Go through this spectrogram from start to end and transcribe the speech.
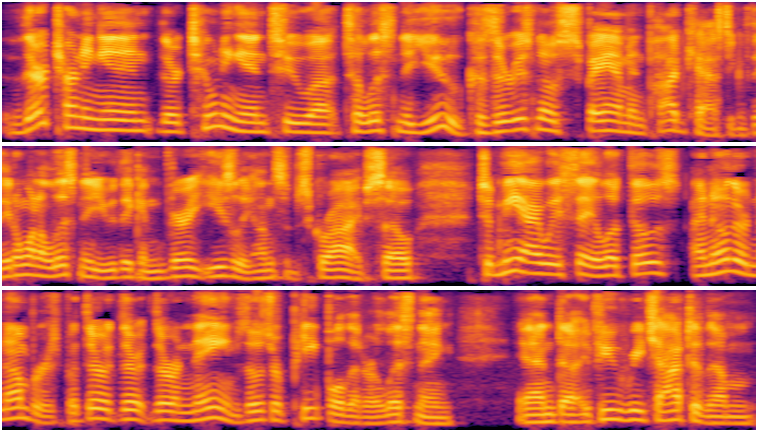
They're turning in, they're tuning in to uh, to listen to you because there is no spam in podcasting. If they don't want to listen to you, they can very easily unsubscribe. So, to me, I always say, look, those I know they're numbers, but they're they're they're names. Those are people that are listening, and uh, if you reach out to them,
